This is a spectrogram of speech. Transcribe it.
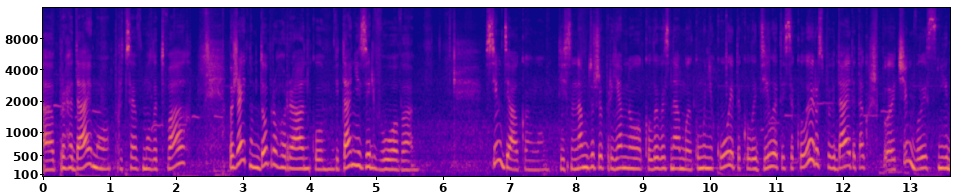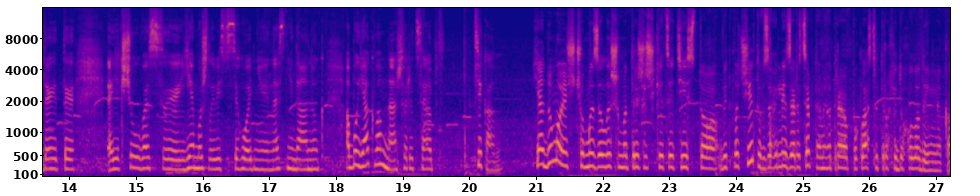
е, пригадаємо про це в молитвах. Бажають нам доброго ранку, вітання зі Львова. Всім дякуємо. Дійсно, нам дуже приємно, коли ви з нами комунікуєте, коли ділитеся, коли розповідаєте також, е, чим ви снідаєте, е, якщо у вас е, є можливість сьогодні на сніданок, або як вам наш рецепт. Цікаво. Я думаю, що ми залишимо трішечки це тісто відпочити. Взагалі, за рецептом його треба покласти трохи до холодильника.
